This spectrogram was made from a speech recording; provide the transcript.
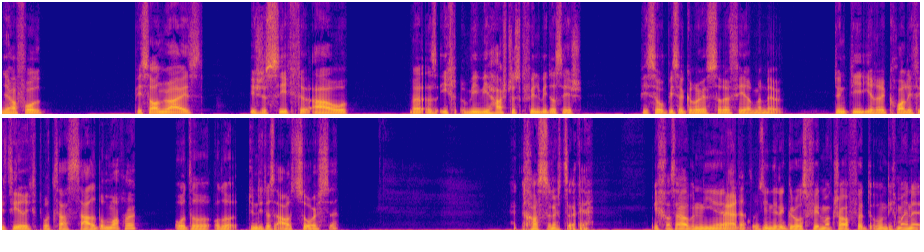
ja, voll. Bei Sunrise ist es sicher auch, also ich, wie, wie hast du das Gefühl, wie das ist? Bei so, bei so grösseren Firmen, äh, tun die ihren Qualifizierungsprozess selber machen oder, oder tun die das outsourcen? Ich kann es nicht sagen. Ich habe selber nie ja, in einer Grossfirma geschafft und ich meine,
